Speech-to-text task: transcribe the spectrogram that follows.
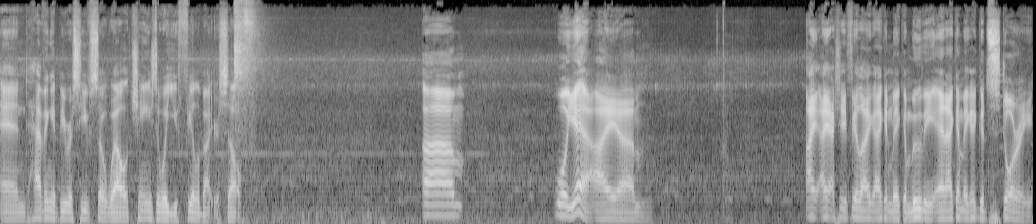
and having it be received so well change the way you feel about yourself? Um, well, yeah, I um, I, I actually feel like I can make a movie and I can make a good story.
